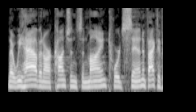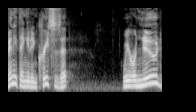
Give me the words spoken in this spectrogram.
that we have in our conscience and mind towards sin. In fact, if anything, it increases it. We are renewed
